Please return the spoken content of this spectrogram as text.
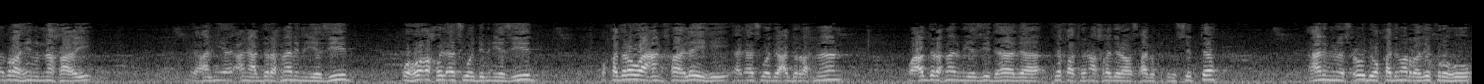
إبراهيم النخعي يعني عن عبد الرحمن بن يزيد وهو أخو الأسود بن يزيد وقد روى عن خاليه الأسود وعبد الرحمن وعبد الرحمن بن يزيد هذا ثقة أخرج له أصحاب الكتب الستة. عن ابن مسعود وقد مر ذكره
